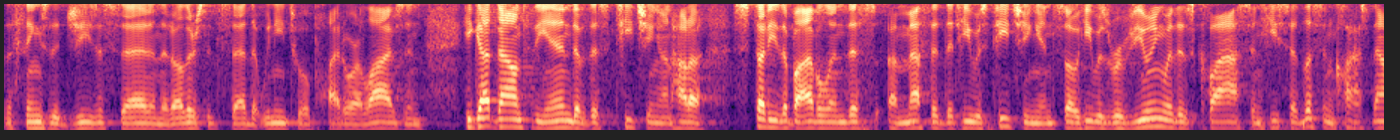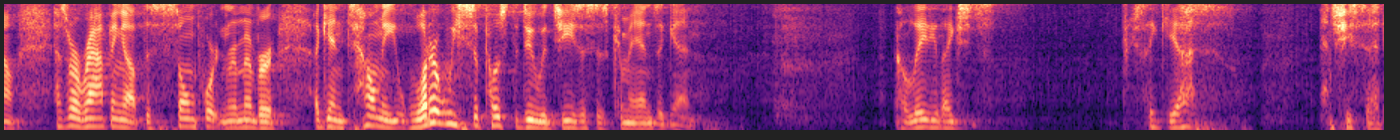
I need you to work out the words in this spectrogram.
the things that Jesus said and that others had said that we need to apply to our lives. And he got down to the end of this teaching on how to study the Bible in this uh, method that he was teaching. And so he was reviewing with his class and he said, Listen, class, now as we're wrapping up, this is so important. Remember, again, tell me, what are we supposed to do with Jesus' commands again? a lady like she's she's like, yes. And she said,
